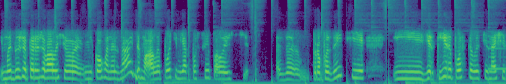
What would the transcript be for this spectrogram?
І ми дуже переживали, що нікого не знайдемо, але потім як посипались з пропозиції, і зірки репостили ці наші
